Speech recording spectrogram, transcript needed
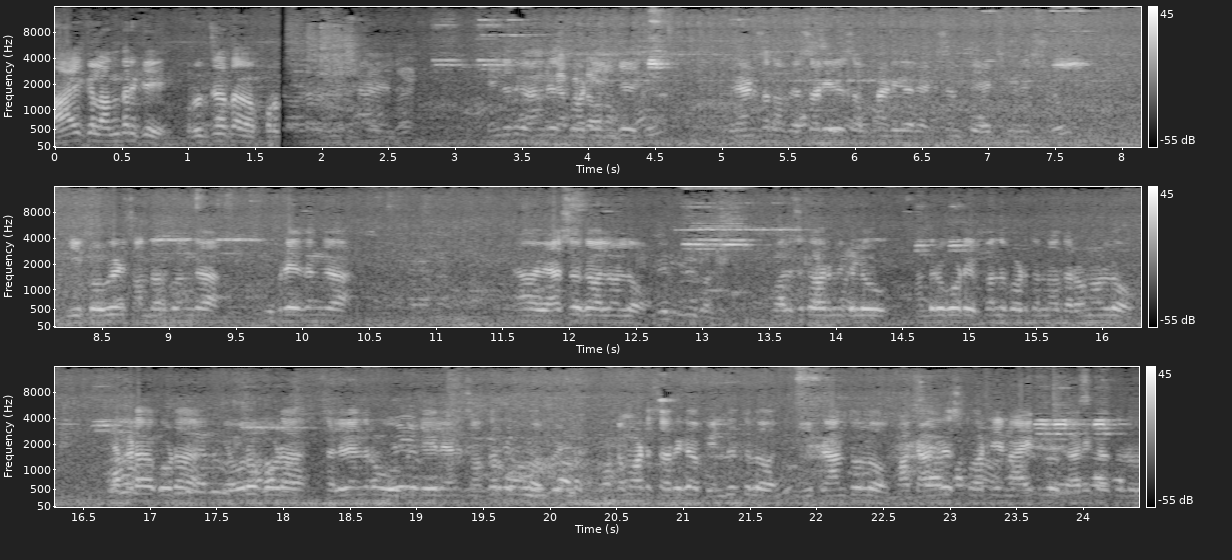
నాయకులందరికీ కృతజ్ఞత Congress party grand son of SRA Appanaidu గారి ఎక్సెన్సీ ఎక్స్ మినిస్టర్. ఈ కోవిడ్ సందర్భంగా విపరీతంగా వేసవకాలంలో వలస కార్మికులు అందరూ కూడా ఇబ్బంది పడుతున్న తరుణంలో ఎక్కడా కూడా ఎవరూ కూడా చలివేంద్రం ఓపెన్ చేయలేని సందర్భంలో మొట్టమొదటిసారిగా బిందుతులో ఈ ప్రాంతంలో మా కాంగ్రెస్ పార్టీ నాయకులు కార్యకర్తలు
